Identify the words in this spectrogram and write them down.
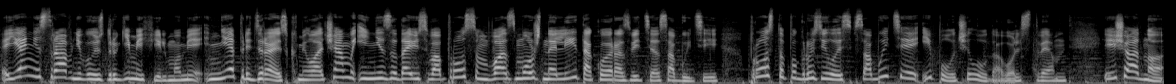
Я не сравниваю с другими фильмами, не придираюсь к мелочам и не задаюсь вопросом, возможно ли такое развитие событий. Просто погрузилась в события и получила удовольствие. И еще одно.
